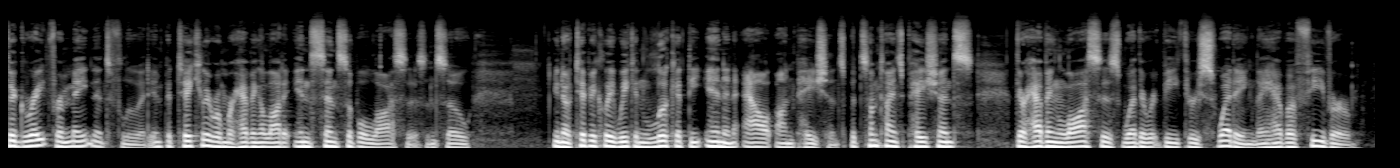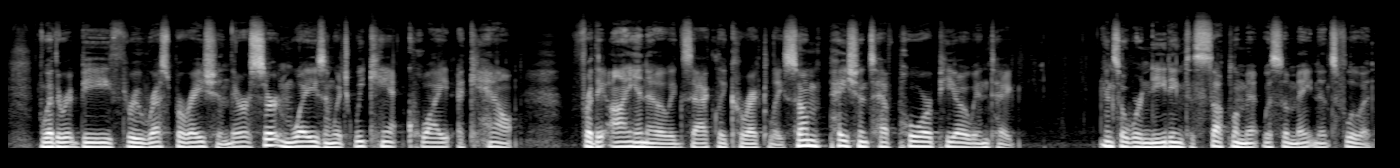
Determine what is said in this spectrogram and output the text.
They're great for maintenance fluid, in particular when we're having a lot of insensible losses. And so, you know, typically we can look at the in and out on patients, but sometimes patients, they're having losses, whether it be through sweating, they have a fever, whether it be through respiration. There are certain ways in which we can't quite account for the INO exactly correctly. Some patients have poor PO intake, and so we're needing to supplement with some maintenance fluid.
